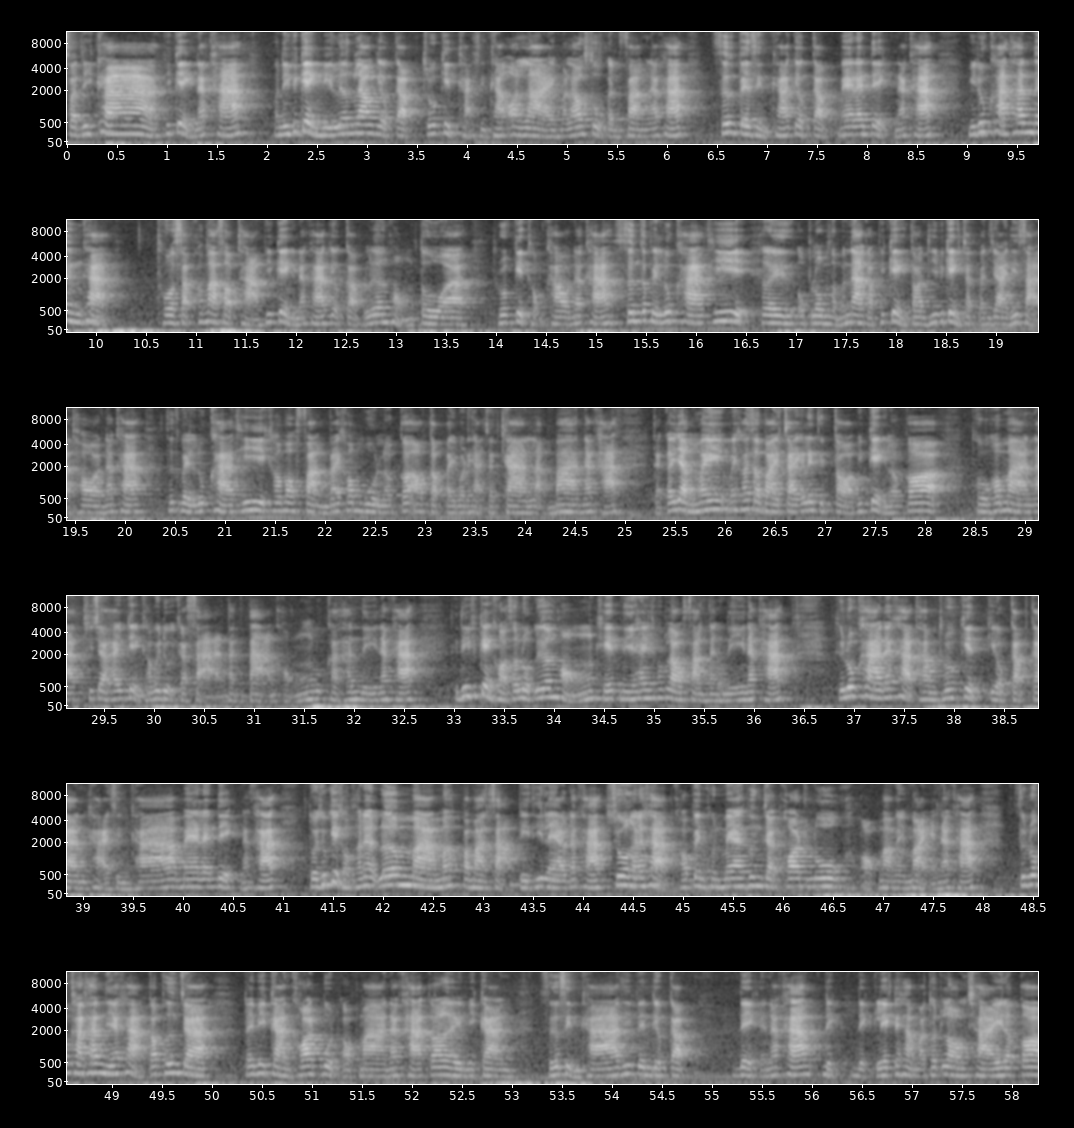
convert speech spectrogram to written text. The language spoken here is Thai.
สวัสดีค่ะ พี่เก่งนะคะ วันนี้พี่เก่งมีเรื่องเล่าเกี่ยวกับธุรกิจขายสินค้าออนไลน์มาเล่าสู่กันฟังนะคะ ซึ่งเป็นสินค้าเกี่ยวกับแม่และเด็กนะคะ มีลูกค้าท่านหนึ่งค่ะ โทรศัพท์เข้ามาสอบถามพี่เก่งนะคะ เกี่ยวกับเรื่องของตัวธุรกิจของเขานะคะ ซึ่งก็เป็นลูกค้าที่เคยอบรมสัมมนากับพี่เก่งตอนที่พี่เก่งจัดบรรยายที่สาทรนะคะ ซึ่งเป็นลูกค้าที่เข้ามาฟังได้ข้อมูล แล้วก็เอากลับไปบริหารจัดการหลังบ้านนะคะ แต่ก็ยังไม่ไม่ค่อยสบายใจก็เลยติดต่อพี่เก่งแล้วก็ โทรเข้ามานัดที่จะให้พี่เก่งเข้าไปดูเอกสารต่างๆ ของลูกค้าท่านนี้นะคะทีนี้พี่เก่งขอสรุปเรื่องของเคสนี้ให้พวกเราฟังดังนี้นะคะ คือลูกค้านี่ยค่ะทำธุรกิจเกี่ยวกับการขายสินค้าแม่และเด็กนะคะ โดยธุรกิจของเขาเนี่ยเริ่มมาเมื่อประมาณ 3 ปีที่แล้วนะคะ ช่วงนั้นนะคะเขาเป็นคุณแม่เพิ่งจะคลอดลูกออกมาใหม่ ๆนะคะ ซึ่งลูกค้าท่านนี้ค่ะ ก็เพิ่งจะได้มีการคลอดบุตรออกมานะคะ ก็เลยมีการซื้อสินค้าที่เป็นเกี่ยวกับ เด็กนะคะ เด็กเด็กเล็กนะคะมาทดลองใช้แล้วก็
